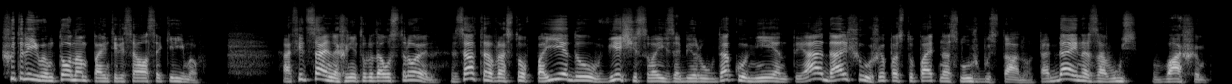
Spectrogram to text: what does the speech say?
Шутливым тоном поинтересовался Керимов. Официально же не трудоустроен. Завтра в Ростов поеду, вещи свои заберу, документы, а дальше уже поступать на службу стану. Тогда и назовусь вашим.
